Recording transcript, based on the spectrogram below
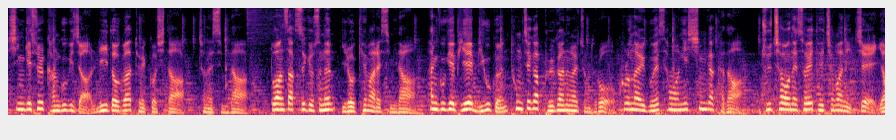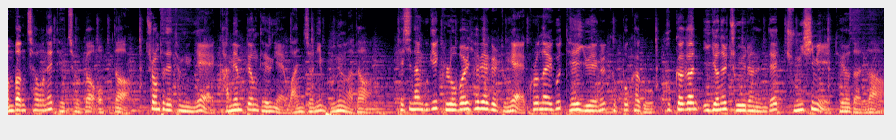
신기술 강국이자 리더가 될 것이다. 전했습니다. 또한 삭스 교수는 이렇게 말했습니다. 한국에 비해 미국은 통제가 불가능할 정도로 코로나19의 상황이 심각하다. 주 차원에서의 대처만 있지 연방 차원의 대처가 없다. 트럼프 대통령의 감염병 대응에 완전히 무능하다. 대신 한국이 글로벌 협약을 통해 코로나19 대유행을 극복하고 국가 간 이견을 조율하는 데 중심이 되어달라.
